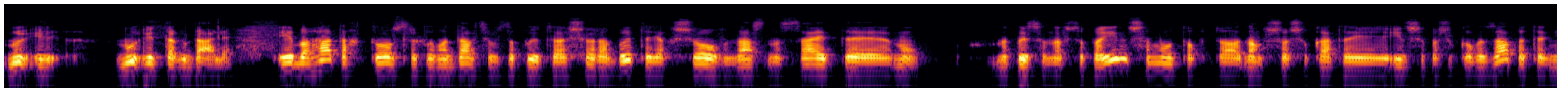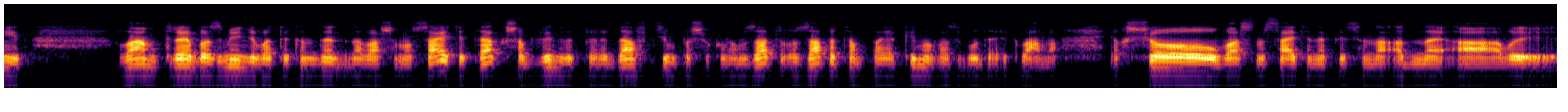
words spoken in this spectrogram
Ну і, ну і так далі. І багато хто з рекламодавців запитує, а що робити, якщо в нас на сайті ну, написано все по-іншому, тобто нам що шукати інші пошукові запити? Ні. Вам треба змінювати контент на вашому сайті так, щоб він відповідав тим пошуковим запитам, по яким у вас буде реклама. Якщо у вас на сайті написано одне, а ви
